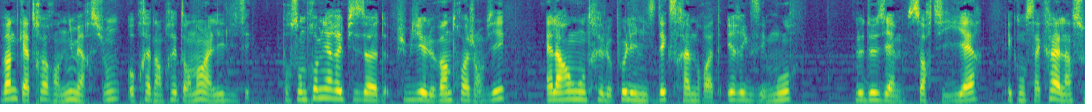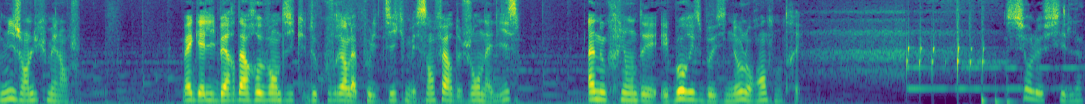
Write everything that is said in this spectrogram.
24 heures en immersion auprès d'un prétendant à l'Élysée. Pour son premier épisode, publié le 23 janvier, elle a rencontré le polémiste d'extrême droite Éric Zemmour. Le deuxième, sorti hier, est consacré à l'insoumis Jean-Luc Mélenchon. Magali Berda revendique de couvrir la politique mais sans faire de journalisme. Anouk Riondé et Boris Bozino l'ont rencontré. Sur le fil.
